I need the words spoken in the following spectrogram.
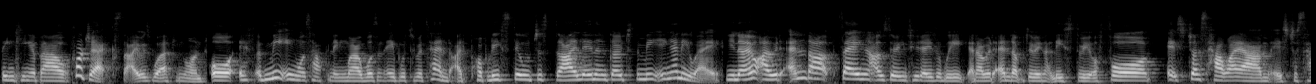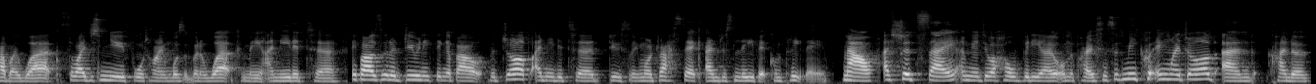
thinking about projects that I was working on. Or if a meeting was happening where I wasn't able to attend, I'd probably still just dial in and go to the meeting anyway. You know, I would end up saying I was doing two days a week and I would end up doing at least three or four. It's just how I am, it's just how I work. So I just knew full time wasn't going to work for me. I needed to, if I was going to do anything about the job, I needed to do something more drastic and just leave it completely. Now, I should say, I'm going to do a whole video on the process of me quitting my job and kind of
